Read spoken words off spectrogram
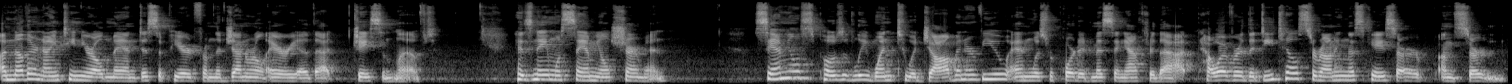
another 19 year old man disappeared from the general area that Jason lived. His name was Samuel Sherman. Samuel supposedly went to a job interview and was reported missing after that. However, the details surrounding this case are uncertain.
